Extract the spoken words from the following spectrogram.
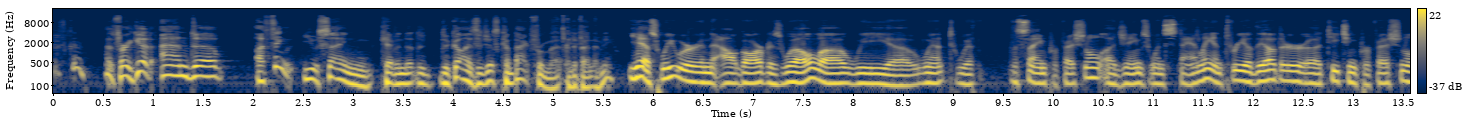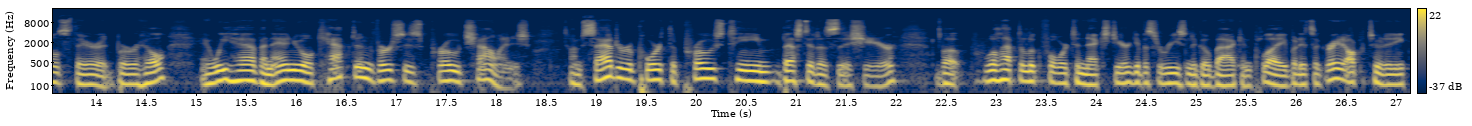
that's good. That's very good. And uh, I think you were saying, Kevin, that the, the guys have just come back from a, an event, haven't you? Yes, we were in the Algarve as well. Uh, we uh, went with the same professional, uh, James Winstanley, and three of the other uh, teaching professionals there at Burhill. And we have an annual Captain versus Pro Challenge. I'm sad to report the pros team bested us this year, but we'll have to look forward to next year, give us a reason to go back and play. But it's a great opportunity,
